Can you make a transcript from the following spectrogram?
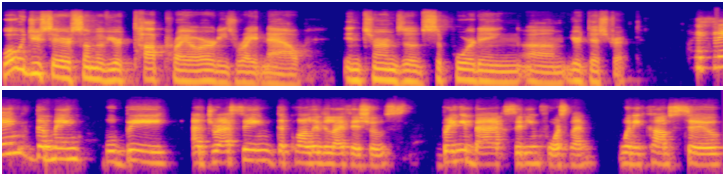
What would you say are some of your top priorities right now in terms of supporting um, your district? I think the main will be addressing the quality of life issues, bringing back city enforcement when it comes to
